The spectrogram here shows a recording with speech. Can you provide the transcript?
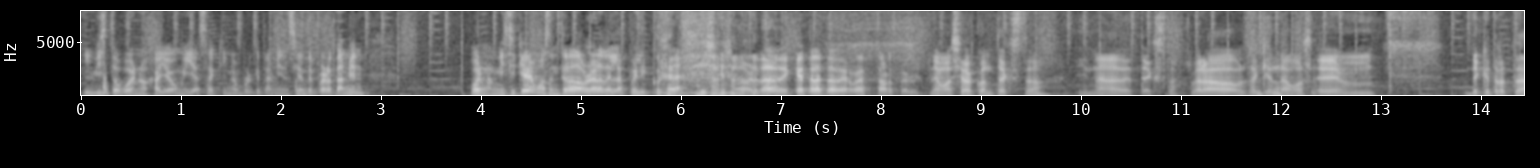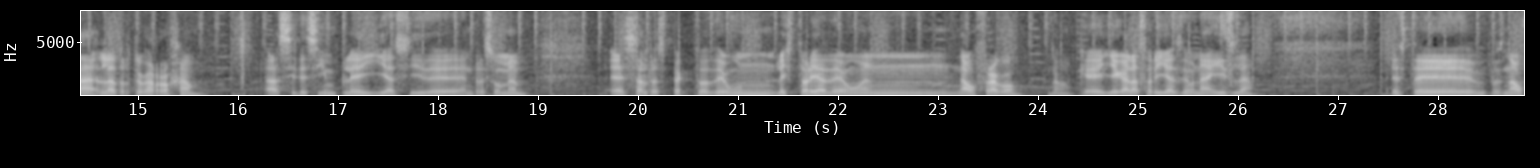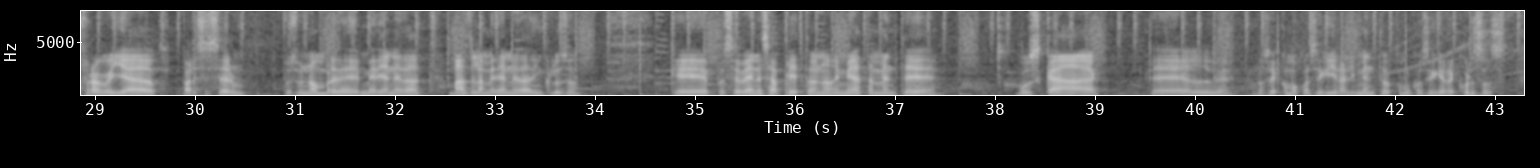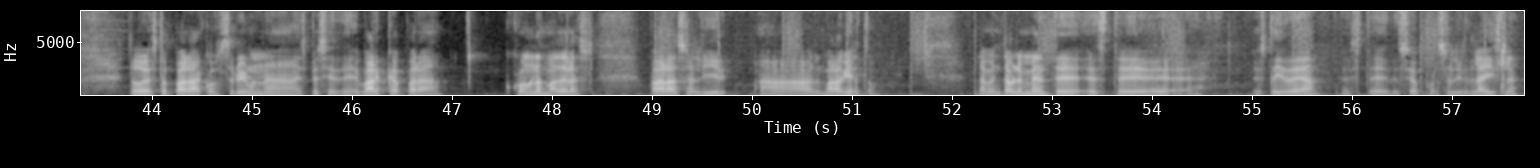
el visto bueno a Hayao Miyazaki, ¿no? Porque también siente, pero también bueno, ni siquiera hemos entrado a hablar de la película, ¿la verdad? ¿De qué trata de Red Turtle? Demasiado contexto y nada de texto. Pero pues, aquí andamos. Em, ¿De qué trata la tortuga roja? Así de simple y así de en resumen. Es al respecto de un, la historia de un náufrago ¿no? que llega a las orillas de una isla. Este pues náufrago ya parece ser pues un hombre de mediana edad, más de la mediana edad incluso, que pues se ve en ese aprieto, ¿no? Inmediatamente busca el, no sé, cómo conseguir alimento, cómo conseguir recursos, todo esto para construir una especie de barca para, con unas maderas, para salir al mar abierto. Lamentablemente, este, esta idea, este deseo por salir de la isla,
